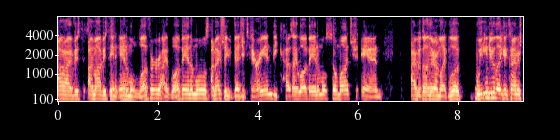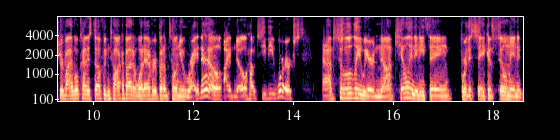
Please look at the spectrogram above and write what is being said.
I'm obviously an animal lover. I love animals. I'm actually vegetarian because I love animals so much. And I was on there. I'm like, look, we can do like a kind of survival kind of stuff. We can talk about it, whatever. But I'm telling you right now, I know how TV works. Absolutely, we are not killing anything for the sake of filming it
